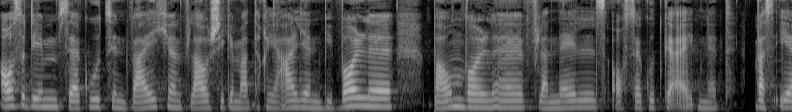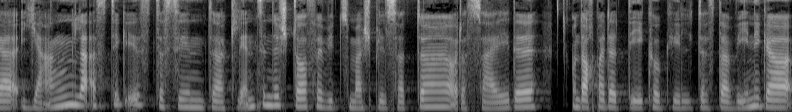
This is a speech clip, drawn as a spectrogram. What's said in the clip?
Außerdem sehr gut sind weiche und flauschige Materialien wie Wolle, Baumwolle, Flanells auch sehr gut geeignet. Was eher Yang-lastig ist, das sind äh, glänzende Stoffe wie zum Beispiel Satin oder Seide. Und auch bei der Deko gilt, dass da weniger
